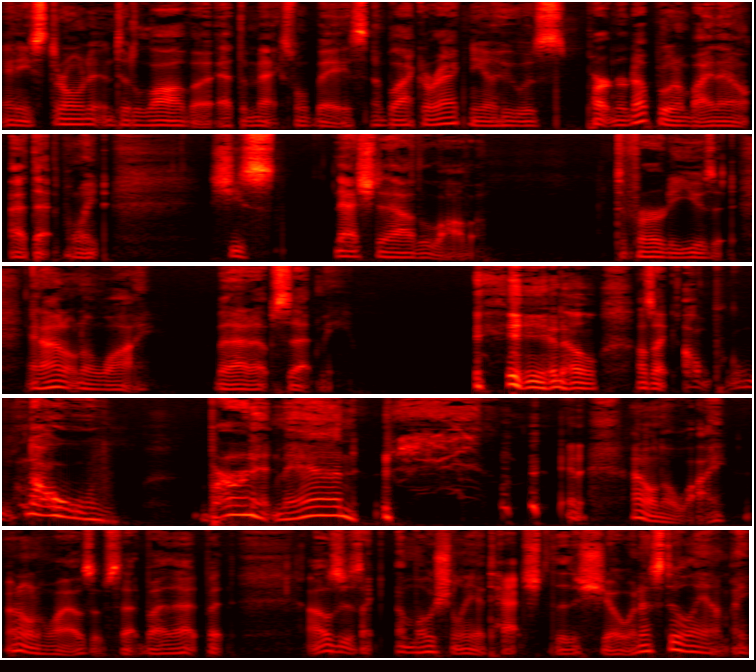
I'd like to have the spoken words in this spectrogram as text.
and he's thrown it into the lava at the maximal base. And Black Arachnia, who was partnered up with him by now at that point, she snatched it out of the lava to for her to use it. And I don't know why, but that upset me. you know, I was like, oh no, burn it, man. and I don't know why. I don't know why I was upset by that, but I was just like emotionally attached to the show, and I still am. I,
